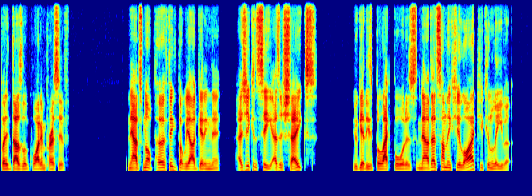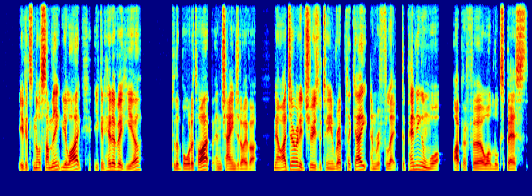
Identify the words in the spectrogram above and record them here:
but it does look quite impressive. Now it's not perfect, but we are getting there. As you can see, as it shakes, you'll get these black borders. Now, if that's something you like, you can leave it. If it's not something you like, you can head over here to the border type and change it over. Now I generally choose between replicate and reflect, depending on what I prefer, what looks best.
